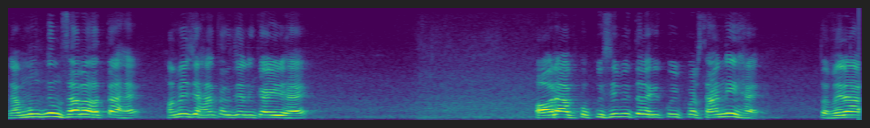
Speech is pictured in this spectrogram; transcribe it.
नामुमकिन सा रहता है। हमें जहाँ तक जानकारी है और आपको किसी भी तरह की कोई परेशानी है तो मेरा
